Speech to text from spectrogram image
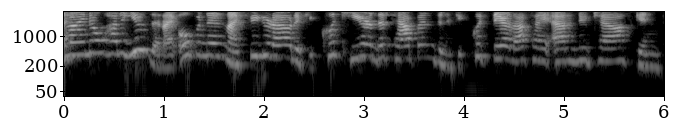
and I know how to use it. I opened it and I figured out if you click here, this happens, and if you click there, that's how you add a new task, and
